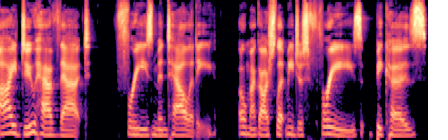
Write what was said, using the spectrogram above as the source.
I do have that freeze mentality. Oh my gosh, let me just freeze because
